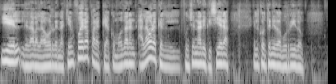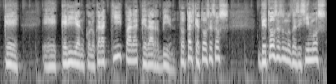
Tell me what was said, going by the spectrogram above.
y él le daba la orden a quien fuera para que acomodaran a la hora que el funcionario quisiera el contenido aburrido que eh, querían colocar aquí para quedar bien. Total que a todos esos, de todos esos nos deshicimos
